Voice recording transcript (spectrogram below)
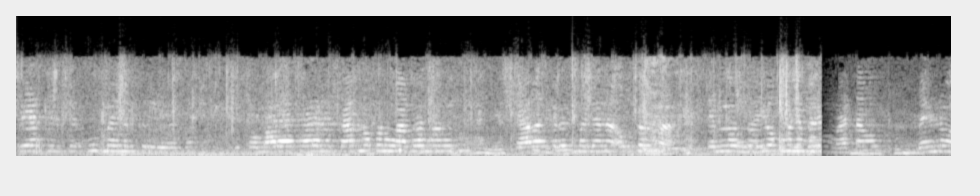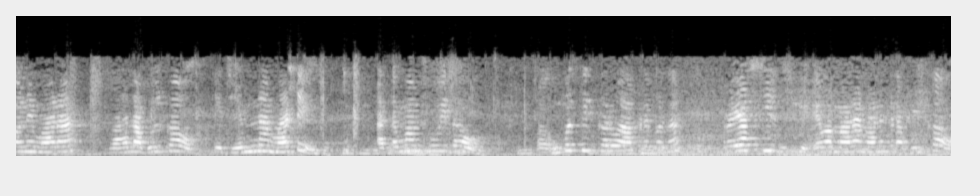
પ્રયાસશીલ છે, ખૂબ મહેનત કરી રહ્યો છે. તો મારા શાળાના સ્ટાફનો પણ હું આભાર માનું છું. કે આવા સરસ મજાના અવસરમાં તેમનો સહયોગ મને માતાઓ, બહેનો અને મારા વહાલા ભૂલકાઓ કે જેમના માટે આ તમામ સુવિધાઓ ઉપસ્થિત કરવા આપણે બધા પ્રયાસશીલ છીએ એવા મારા નાનકડા ભૂલકાઓ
